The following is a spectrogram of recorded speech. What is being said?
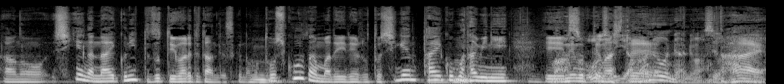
あの、資源がない国ってずっと言われてたんですけども、うん、都市鉱山まで入れると、資源大国並みに、え眠ってまして、はい、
